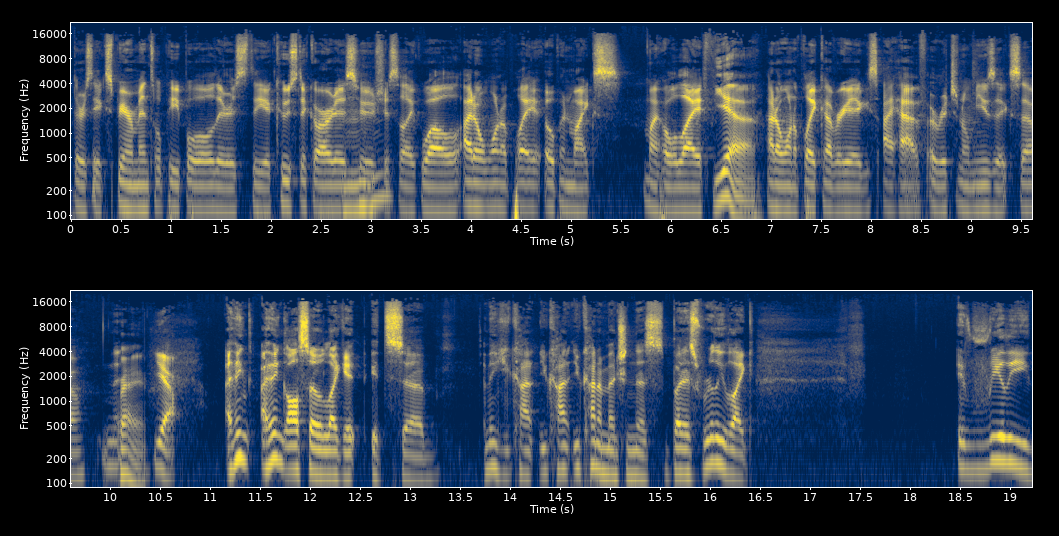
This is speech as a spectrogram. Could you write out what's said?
there's the experimental people, there's the acoustic artist who's Mhm. just like, well, I don't want to play open mics my whole life. yeah. I don't want to play cover gigs. I have original music, so Right. Yeah. I think I think also like it it's uh I think you kind you kind you kind of mentioned this, but it's really like it really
